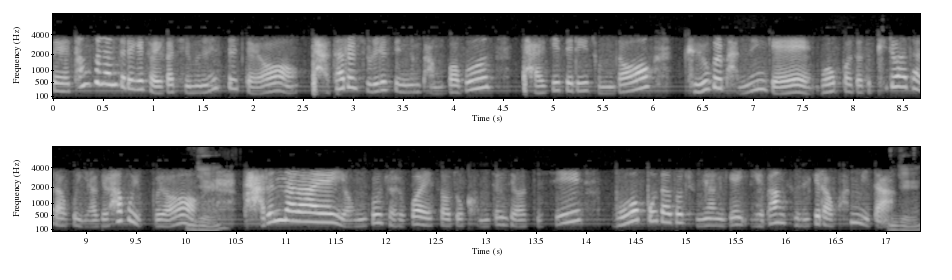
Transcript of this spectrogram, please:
네, 청소년들에게 저희가 질문을 했을 때요. 자살을 줄일 수 있는 방법은 자기들이 좀 더 교육을 받는 게 무엇보다도 필요하다라고 이야기를 하고 있고요. 예. 다른 나라의 연구 결과에서도 검증되었듯이 무엇보다도 중요한 게 예방 교육이라고 합니다. 예.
